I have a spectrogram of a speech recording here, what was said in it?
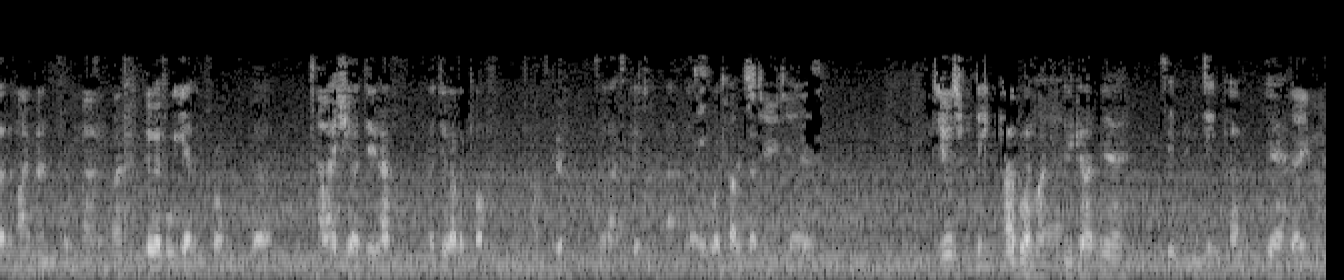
at the moment from um, whoever we get them from. But no, actually, I do have I do have a cloth, Sounds good. so that's good. That, that'll Deep Cut with them. Studios. Is yours from Deep I Cut? bought my D cut, yeah, Is it really Deep Cut? yeah. They were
